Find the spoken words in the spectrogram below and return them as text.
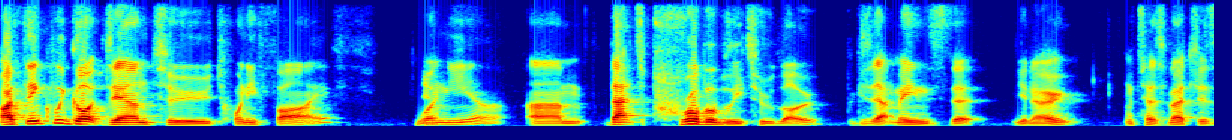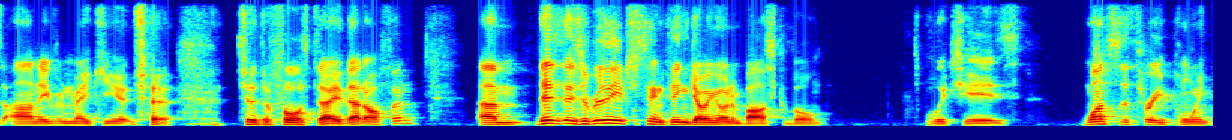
I think we got down to 25 one year. Um, that's probably too low because that means that you know test matches aren't even making it to, to the fourth day that often. Um, there's, there's a really interesting thing going on in basketball, which is once the three point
